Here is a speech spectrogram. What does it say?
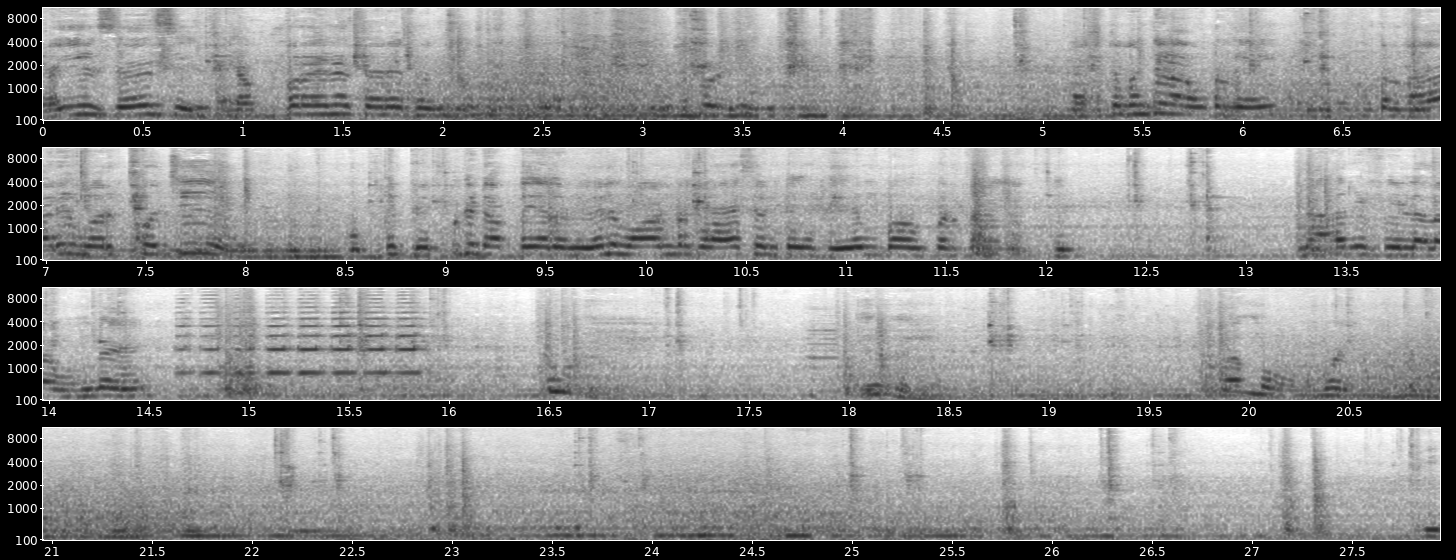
దయచేసి ఎవరైనా సరే కొంచెం కష్టమంటే ఇలా ఉంటుంది. ఒక లారీ వర్క్ వచ్చి ఒక ట్రిప్కి డెబ్బై ఎనభై వేలు వాటర్ క్లాస్ అంటే ఇంకేం బాగుపడతాయి లారీ ఫీల్డ్ అలా ఉంది. అమ్మో, ఈ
